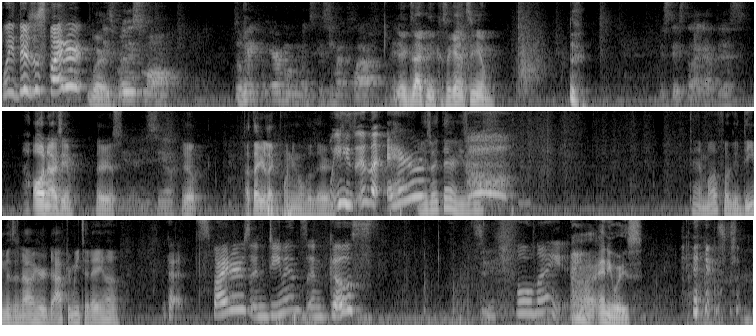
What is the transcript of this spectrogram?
Wait, there's a spider? Where? It's really small. Don't make air movements because he might fly off. Yeah, exactly, because I can't see him. Just stay still. I got this. Oh, now I see him. There he is. Yeah, you see him? Yep. I thought you were like pointing over there. Wait, he's in the air? He's right there. He's. Damn, motherfucker, demons are out here after me today, huh? We got spiders and demons and ghosts. It's a full night. Anyways.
